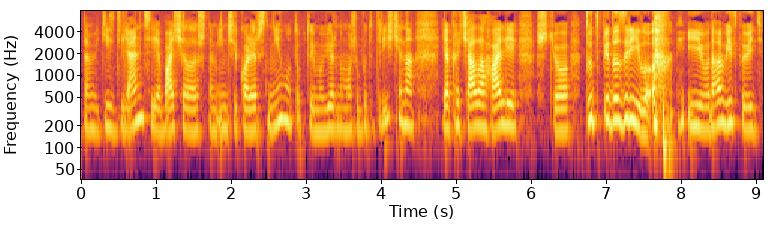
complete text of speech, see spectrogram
там в якійсь ділянці я бачила, що там інший колір снігу, тобто, ймовірно, може бути тріщина. Я кричала Галі, що тут підозріло, і вона в відповідь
